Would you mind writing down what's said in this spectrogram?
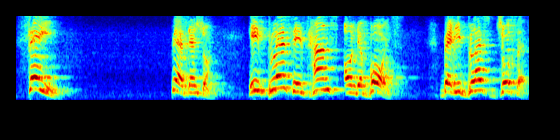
saying, Pay attention. He placed his hands on the boys, but he blessed Joseph.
